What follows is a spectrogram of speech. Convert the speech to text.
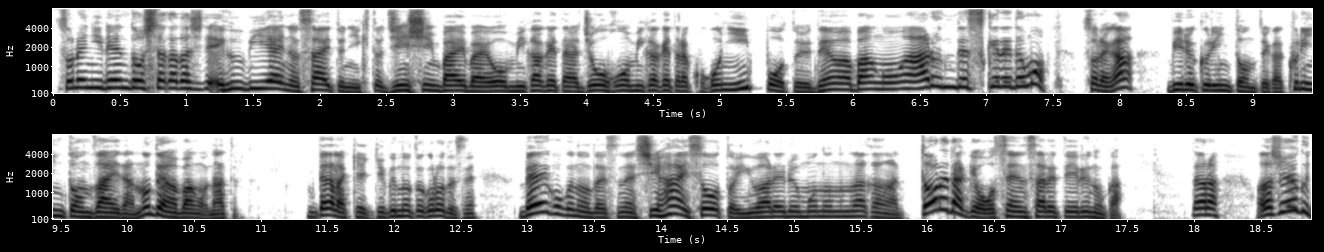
それに連動した形で FBI のサイトに行くと人身売買を見かけたら、情報を見かけたら、ここに一報という電話番号があるんですけれども、それがビル・クリントンというかクリントン財団の電話番号になってると。だから結局のところですね、米国のですね、支配層と言われるものの中がどれだけ汚染されているのか。だから、私はよく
